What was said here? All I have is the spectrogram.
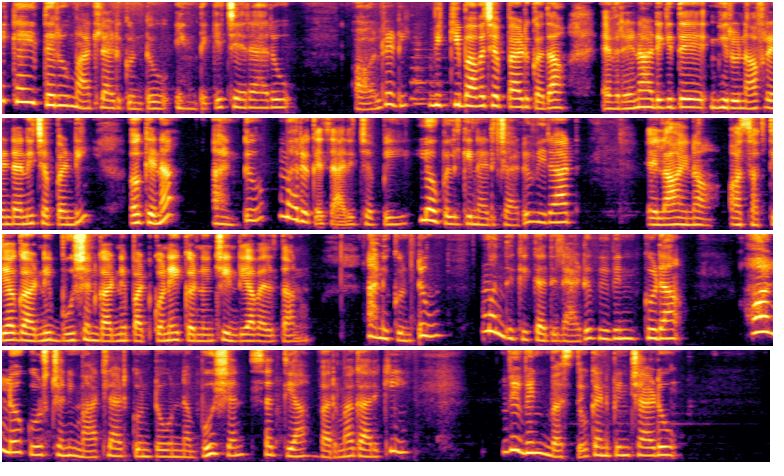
ఇక ఇద్దరు మాట్లాడుకుంటూ ఇంటికి చేరారు. ఆల్రెడీ విక్కీ బావ చెప్పాడు కదా ఎవరైనా అడిగితే మీరు నా ఫ్రెండ్ అని చెప్పండి. ఓకేనా? అంటూ మరొకసారి చెప్పి లోపలికి నడిచాడు విరాట్. ఎలా అయినా ఆ సత్య గాడిని భూషణ్ గాడిని పట్టుకొని ఇక్కడి నుంచి ఇండియా వెళ్తాను అనుకుంటూ ముందుకి కదిలాడు వివిన్ కూడా. హాల్లో కూర్చొని మాట్లాడుకుంటూ ఉన్న భూషణ్ సత్య వర్మ గారికి వివిన్ వస్తూ కనిపించాడు.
